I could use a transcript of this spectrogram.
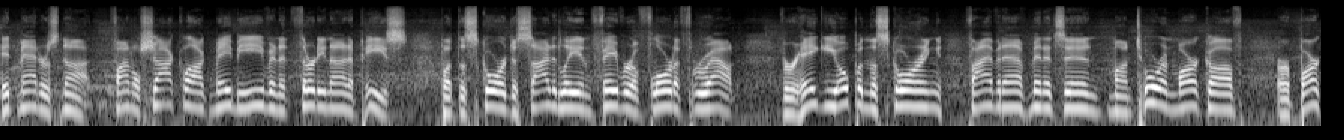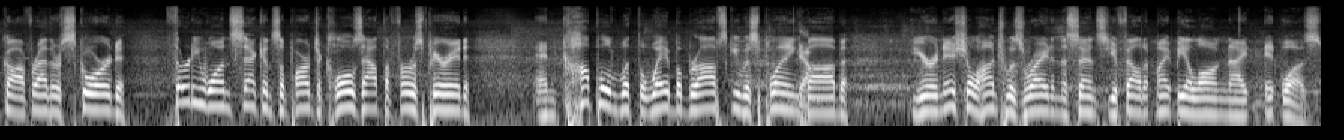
it matters not. Final shot clock may be even at 39 apiece, but the score decidedly in favor of Florida throughout. Verhaeghe opened the scoring five and a half minutes in. Montour and Markov, or Barkov rather, scored 31 seconds apart to close out the first period. And coupled with the way Bobrovsky was playing, Yep. Bob, your initial hunch was right in the sense you felt it might be a long night. It was.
